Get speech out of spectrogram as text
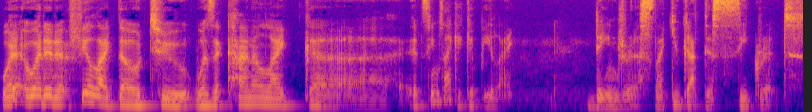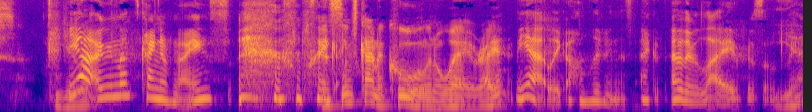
What what did it feel like though? To was it kind of like? uh It seems like it could be like dangerous. Like you got this secret. You're yeah like- i mean that's kind of nice it like seems kind of cool in a way, right? yeah like oh, i'm living this other life or something Yeah.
